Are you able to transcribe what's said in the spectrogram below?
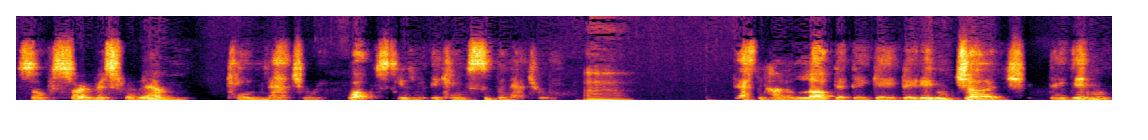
so service for them came naturally well, excuse me, it came supernaturally. Mm. That's the kind of love that they gave. They didn't judge. They didn't.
